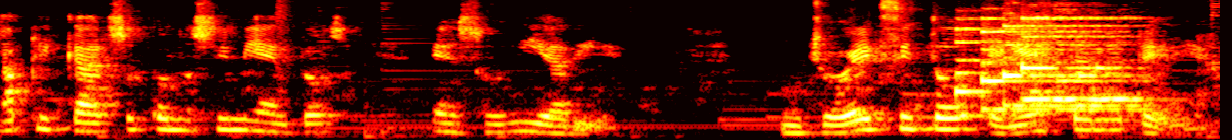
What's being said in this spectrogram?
aplicar sus conocimientos en su día a día. Mucho éxito en esta materia.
